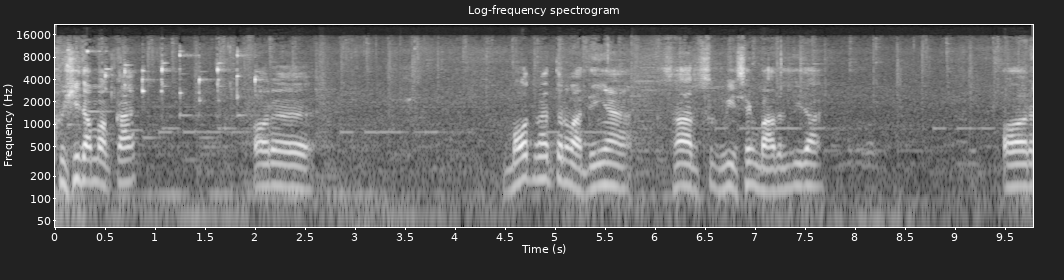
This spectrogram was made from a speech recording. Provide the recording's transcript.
ਖੁਸ਼ੀ ਦਾ ਮੌਕਾ ਹੈ ਔਰ ਬਹੁਤ ਮੈਂ ਧੰਨਵਾਦੀ ਹਾਂ ਸਰ ਸੁਖਬੀਰ ਸਿੰਘ ਬਾਦਲ ਜੀ ਦਾ ਔਰ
